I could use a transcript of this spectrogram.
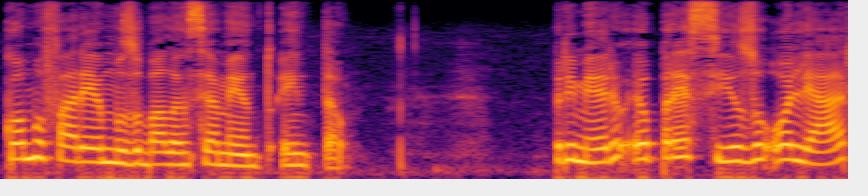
Como faremos o balanceamento então? Primeiro, eu preciso olhar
